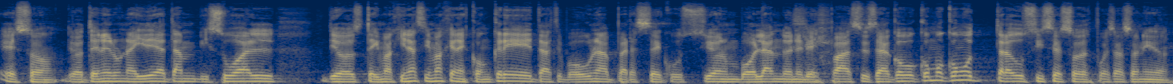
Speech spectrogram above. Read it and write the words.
eso? Digo, tener una idea tan visual, digo, ¿te imaginas imágenes concretas, tipo una persecución volando en el espacio? O sea, ¿cómo, cómo, cómo traducís eso después a sonido?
